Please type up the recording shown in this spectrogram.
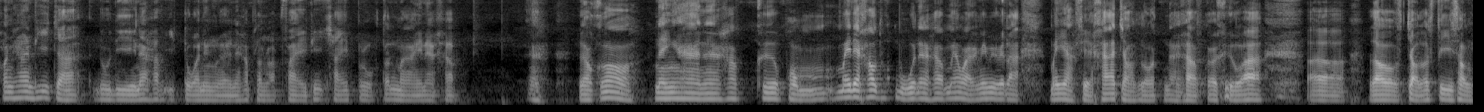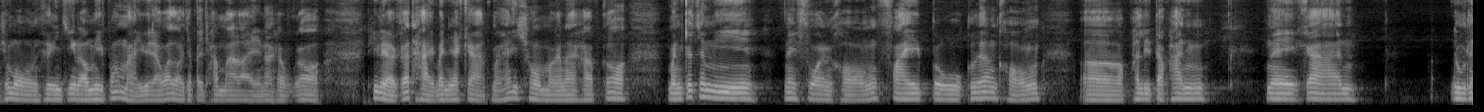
ค่อนข้างที่จะดูดีนะครับ อีกตัวหนึ่งเลยนะครับสำหรับไฟที่ใช้ปลูกต้นไม้นะครับ แล้วก็ในงานนะครับ คือผมไม่ได้เข้าทุกบูธนะครับ ไม่ไหวไม่มีเวลาไม่อยากเสียค่าจอดรถนะครับ ก็คือว่าเเราจอดรถฟรี2ชั่วโมง คือจริงๆเรามีเป้าหมายอยู่แล้วว่าเราจะไปทำอะไรนะครับ ก็ที่เหลือก็ถ่ายบรรยากาศมาให้ชมนะครับ ก็มันก็จะมีในส่วนของไฟปลูกเรื่องของออผลิตภัณฑ์ในการดูแล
